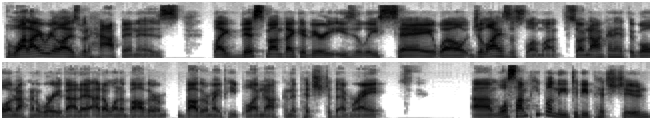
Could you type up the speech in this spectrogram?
what i realized would happen is like this month i could very easily say well july is a slow month so i'm not going to hit the goal i'm not going to worry about it i don't want to bother bother my people i'm not going to pitch to them right um, well, some people need to be pitched to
